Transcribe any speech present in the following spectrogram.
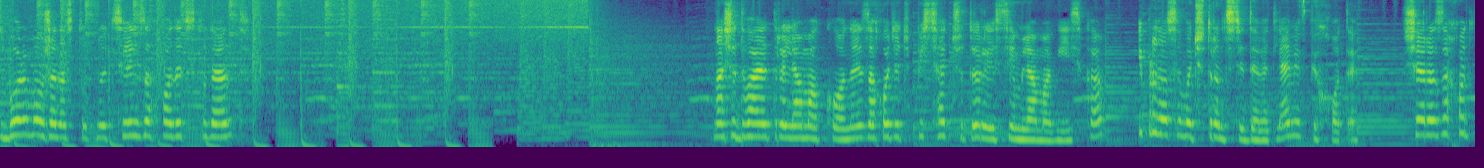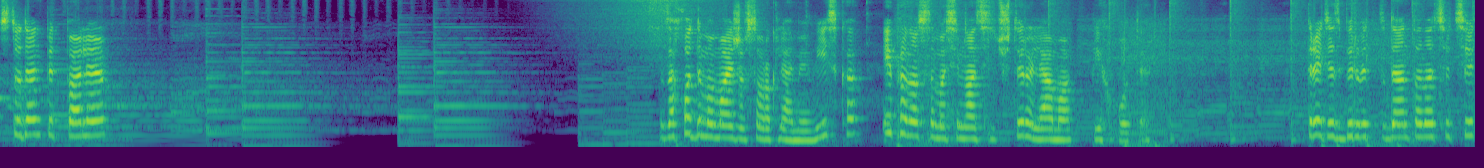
Зборимо вже наступну ціль, заходить студент. Наші 2,3 ляма коней заходять в 54,7 ляма війська і приносимо 14,9 лямів піхоти. Ще раз заходить студент, підпалює. Заходимо майже в 40 лямів війська і приносимо 17,4 ляма піхоти. Третій збір від студента на цю ціль.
